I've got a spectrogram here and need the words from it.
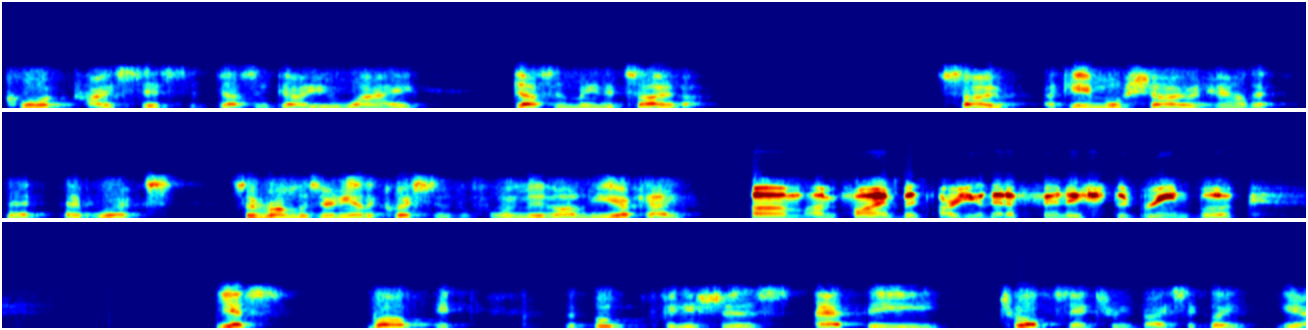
court process that doesn't go your way doesn't mean it's over. So again, we'll show how that, that, that works. So Ron, was there any other questions before we move on? Are you okay? um, I'm fine, but are you going to finish the Green Book? Yes. Well, it, the book finishes at the 12th century, basically. Yeah.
